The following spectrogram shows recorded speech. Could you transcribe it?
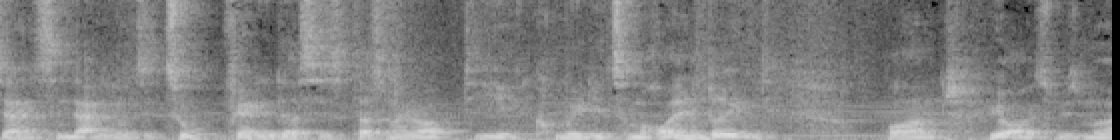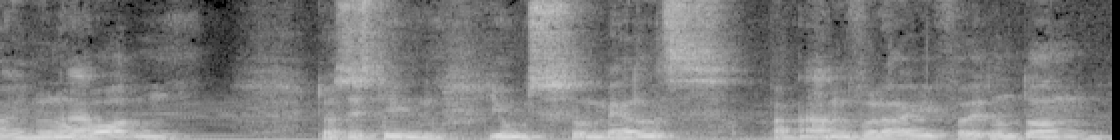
Das sind- eigentlich unsere Zugpferde, dass, es, dass man überhaupt die Komödie zum Rollen bringt. Und ja, jetzt müssen wir eigentlich nur noch Ja. warten, dass es den Jungs und Mädels beim Ja. Kinoverleih gefällt und dann,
